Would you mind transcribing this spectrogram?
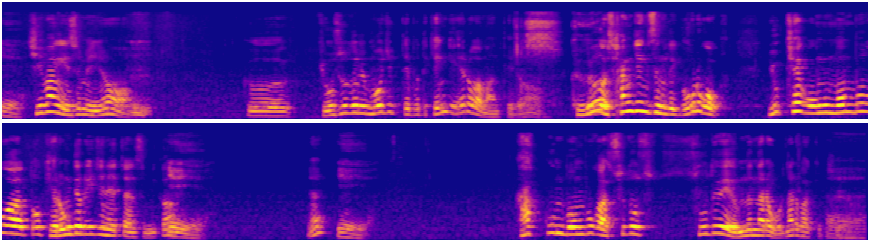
예. 지방에 있으면요. 그 교수들 모집 때부터 굉장히 에러가 많대요. 그거 상징성도 있고 그리고 육해 공무본부가 또 계룡대로 이전했지 않습니까? 예, 예. 예? 예, 예. 각 군본부가 수도 수도에 없는 나라 우리나라밖에 없어요. 아.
